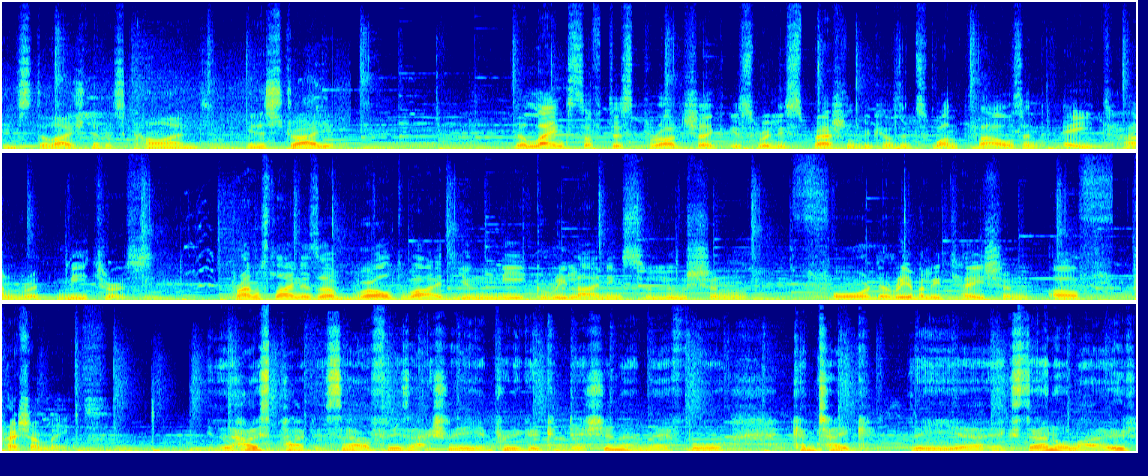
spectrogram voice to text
installation of its kind in Australia. The length of this project is really special because it's 1,800 meters. Line is a worldwide unique relining solution for the rehabilitation of pressure mains. The hose pipe itself is actually in pretty good condition and therefore can take the uh, external load,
